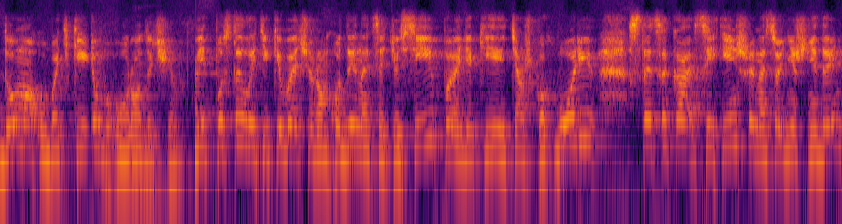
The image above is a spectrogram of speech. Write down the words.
вдома у батьків, у родичів. Відпустили тільки вечором 11 осіб, які тяжко хворі з ТЦК. Всі інші на сьогоднішній день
